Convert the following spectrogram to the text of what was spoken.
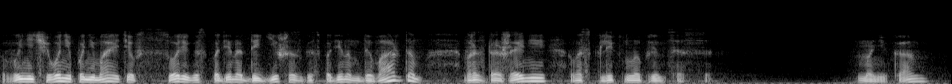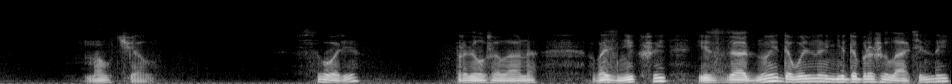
Вы ничего не понимаете в ссоре господина Дегиша с господином Девардом? В раздражении воскликнула принцесса. Манекан молчал. «Ссоре», — продолжала она, возникшей из-за одной довольно недоброжелательной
